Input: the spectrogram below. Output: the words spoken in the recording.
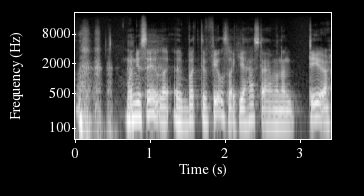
when you say like, uh, but it feels like you has to have an idea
